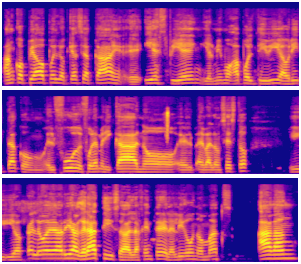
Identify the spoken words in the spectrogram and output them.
han copiado pues lo que hace acá eh, ESPN y el mismo Apple TV ahorita con el fútbol, el fútbol americano, el, el baloncesto, y, y acá le voy a dar ya gratis a la gente de la Liga 1 Max, hagan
